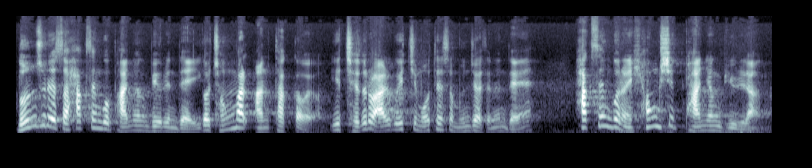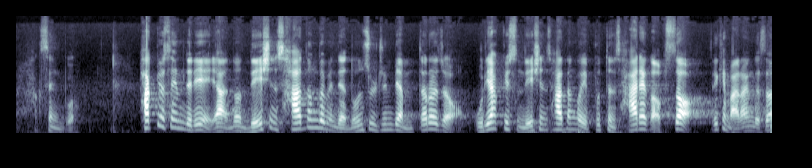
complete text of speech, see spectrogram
논술에서 학생부 반영 비율인데 이거 정말 안타까워요. 이게 제대로 알고 있지 못해서 문제가 되는데 학생부는 형식 반영 비율이랑 학생부. 학교 선생님들이 야 너 내신 4등급인데 논술 준비하면 떨어져. 우리 학교에서 내신 4등급이 붙은 사례가 없어. 이렇게 말한 것은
